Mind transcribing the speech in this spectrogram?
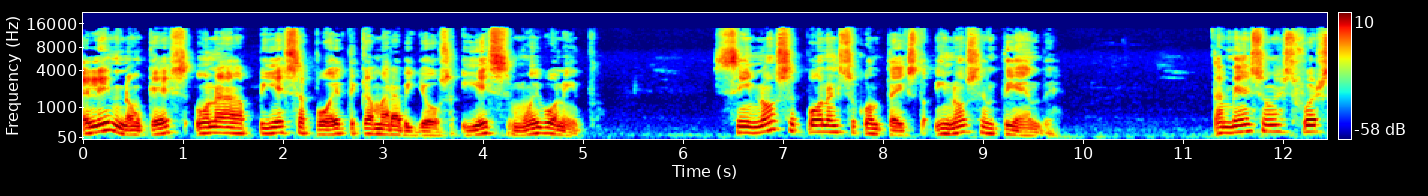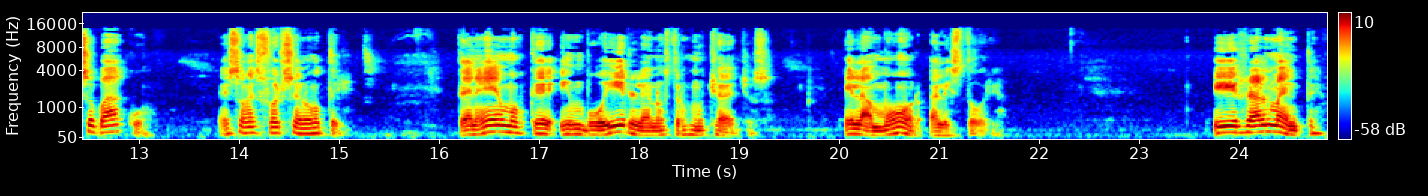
el himno, aunque es una pieza poética maravillosa y es muy bonito, si no se pone en su contexto y no se entiende, también es un esfuerzo vacuo, es un esfuerzo inútil. tenemos que imbuirle a nuestros muchachos el amor a la historia. Y realmente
